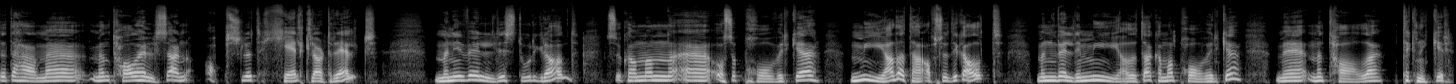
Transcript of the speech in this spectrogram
dette her med mental helse er absolutt helt klart reelt. Men i veldig stor grad så kan man eh, også påvirke mye av dette, absolutt ikke alt, men veldig mye av dette kan man påvirke med mentale teknikker.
